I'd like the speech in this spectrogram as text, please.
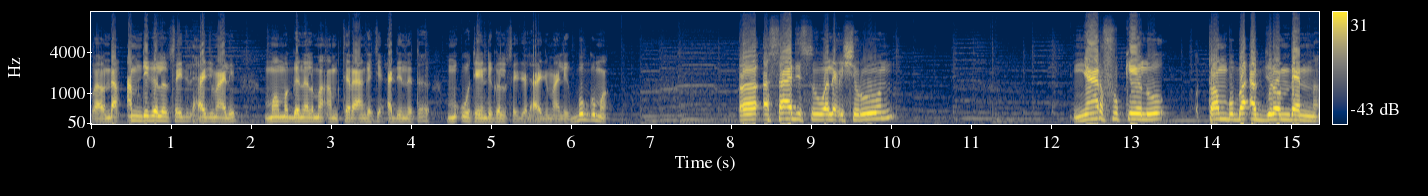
waaw ndax am ndigalal Seydil Hadji Malick moo ma gënal ma am teraanga ci àddina te mu uutee ndigalal Seydil Hadji Malick bëgguma euh, asaadisu wala ishruun ñaar fukkeelu tomb ba ak juróom benn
